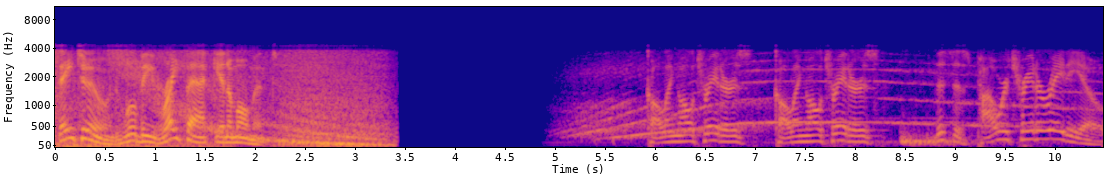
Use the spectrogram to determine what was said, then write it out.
Stay tuned. We'll be right back in a moment. Calling all traders. Calling all traders. This is Power Trader Radio.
